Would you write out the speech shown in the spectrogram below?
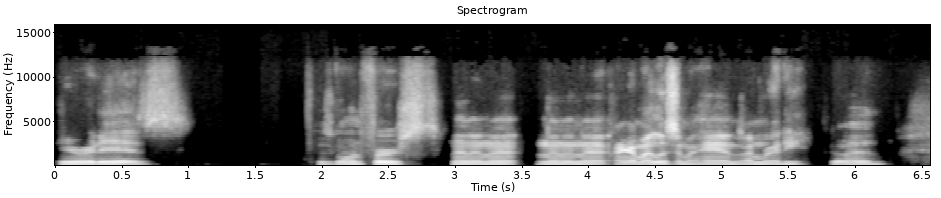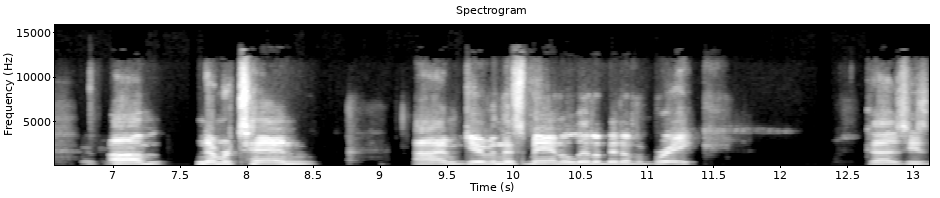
Here it is. Who's going first? No, no, no, no, no, no. I got my list in my hands. I'm ready. Go ahead. Um, number 10, I'm giving this man a little bit of a break because he's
